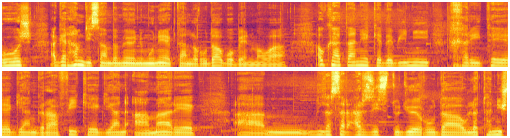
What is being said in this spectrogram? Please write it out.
بۆش ئەگەر هەم دیسان بمەوێ نمونەیەکتان لە ڕووداو بۆ بێنمەوە، ئەو کاتانەیە کە دەبینی خەریتەیەک یان گرافیکێک یان ئامارێک لەسەر عەرزی ستودیۆی ڕوودا و لە تەنیش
